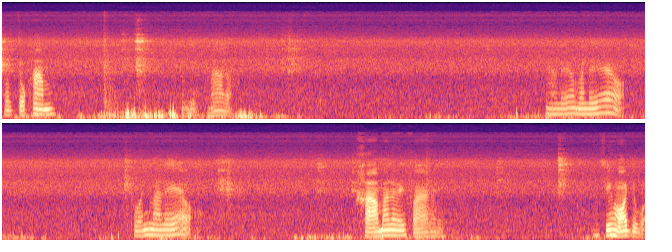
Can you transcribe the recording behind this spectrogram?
ฝนตกหำ มาแล้วมาแล้วมาแล้วฝนมาแล้ว ขามาเลยฟ้ากันสิฮอดอยู่บ่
